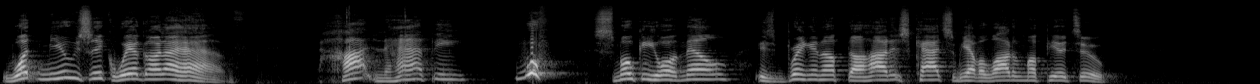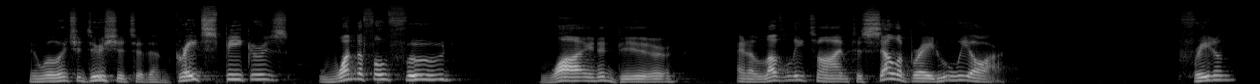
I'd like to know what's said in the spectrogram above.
What music we're going to have. Hot and happy. Woof! Smokey Hormel is bringing up the hottest cats, and we have a lot of them up here too. And we'll introduce you to them. Great speakers, wonderful food, wine and beer, and a lovely time to celebrate who we are freedom,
